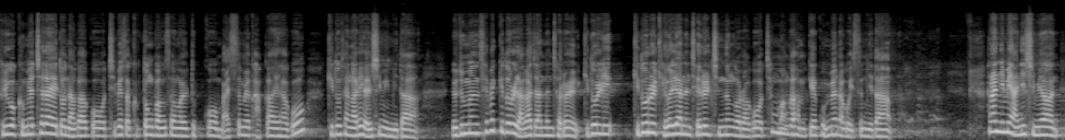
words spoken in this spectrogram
그리고 금요 철야에도 나가고 집에서 극동 방송을 듣고 말씀을 가까이 하고 기도 생활에 열심입니다. 요즘은 새벽 기도를 나가지 않는 저를 기도리, 기도를 게을리하는 죄를 짓는 거라고 책망과 함께 권면하고 있습니다. 하나님이 아니시면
